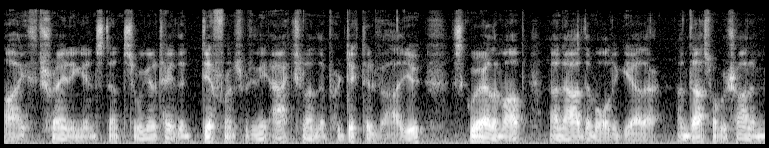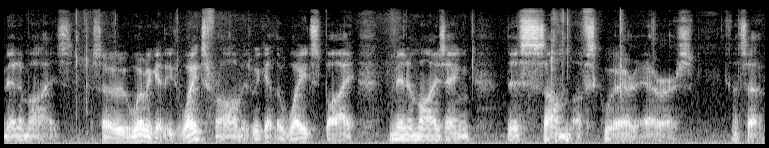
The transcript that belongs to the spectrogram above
ith training instance. So we're going to take the difference between the actual and the predicted value, square them up, and add them all together. And that's what we're trying to minimize. So where we get these weights from is we get the weights by minimizing this sum of square errors. That's a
